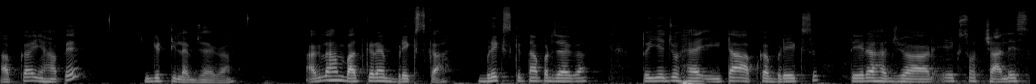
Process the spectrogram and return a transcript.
आपका यहाँ पे गिट्टी लग जाएगा। अगला हम बात करें ब्रिक्स का। ब्रिक्स कितना पड़ जाएगा? तो ये जो है ईटा आपका ब्रिक्स तेरह हज़ार एक सौ चालीस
